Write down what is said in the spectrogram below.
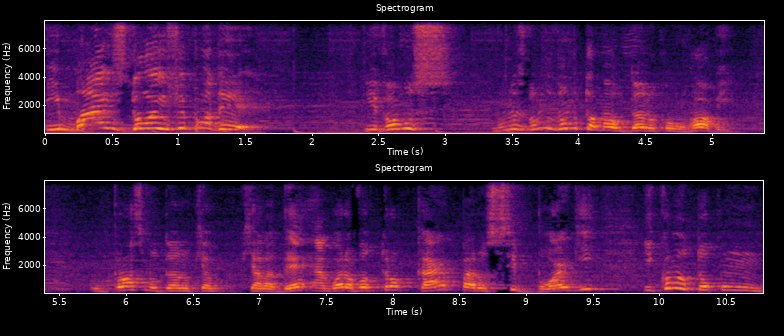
E mais dois de poder. E vamos... Vamos, vamos, vamos tomar o dano com o Robin. O próximo dano que, que ela der, agora eu vou trocar para o Cyborg e como eu tô com um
